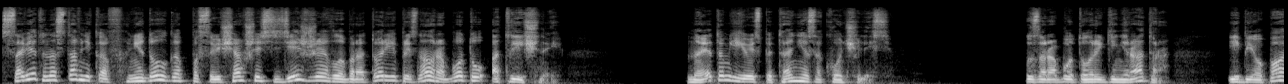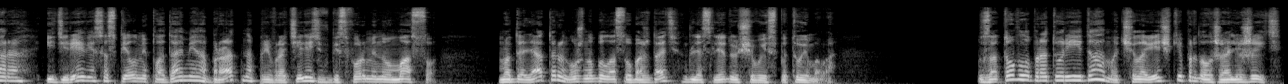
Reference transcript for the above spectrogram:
Совет наставников, недолго посовещавшись здесь же, в лаборатории признал работу отличной. На этом ее испытания закончились. Заработал регенератор, и биопара, и деревья со спелыми плодами обратно превратились в бесформенную массу. Моделятор нужно было освобождать для следующего испытуемого. Зато в лаборатории дамы человечки продолжали жить.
